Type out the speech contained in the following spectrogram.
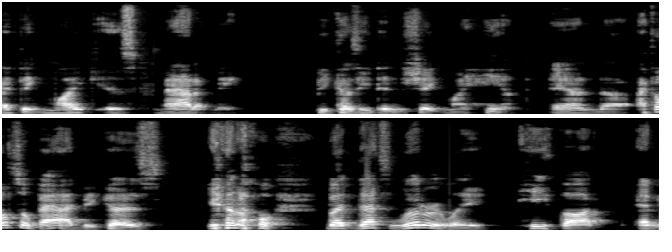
I think Mike is mad at me because he didn't shake my hand, and uh, I felt so bad because you know, but that's literally he thought, and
